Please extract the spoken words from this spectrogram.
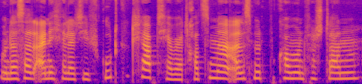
Und das hat eigentlich relativ gut geklappt. Ich habe ja trotzdem alles mitbekommen und verstanden.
